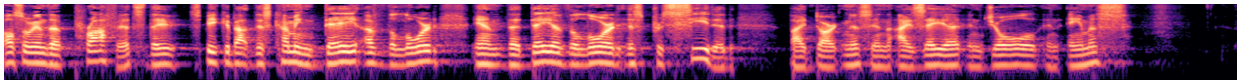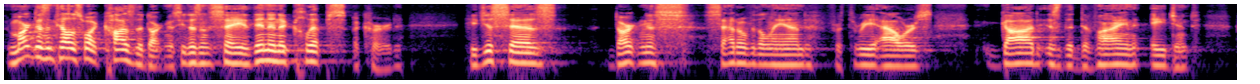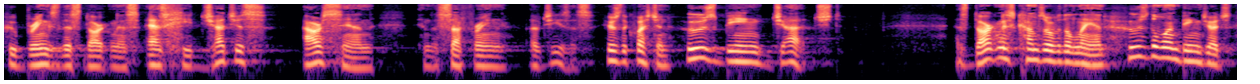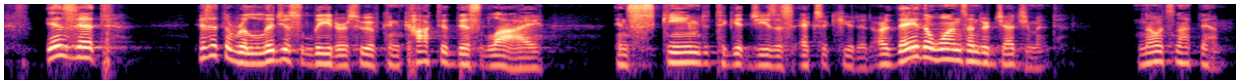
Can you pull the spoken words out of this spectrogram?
Also, in the prophets, they speak about this coming day of the Lord, and the day of the Lord is preceded by darkness in Isaiah and Joel and Amos. Mark doesn't tell us what caused the darkness. He doesn't say, then an eclipse occurred. He just says, darkness sat over the land for three hours. God is the divine agent who brings this darkness as he judges our sin in the suffering of Jesus. Here's the question Who's being judged? As darkness comes over the land, who's the one being judged? Is it, is it the religious leaders who have concocted this lie and schemed to get Jesus executed? Are they the ones under judgment? No, it's not them.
